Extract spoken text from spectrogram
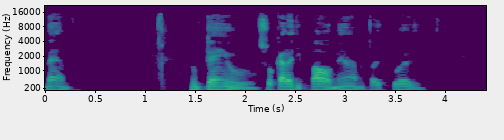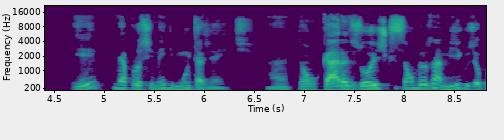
né, não tenho, sou cara de pau mesmo, tal coisa. E me aproximei de muita gente. Né? Então, caras hoje que são meus amigos, eu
